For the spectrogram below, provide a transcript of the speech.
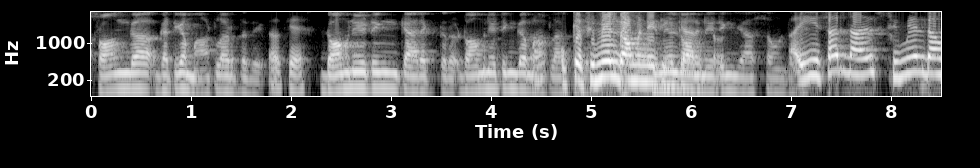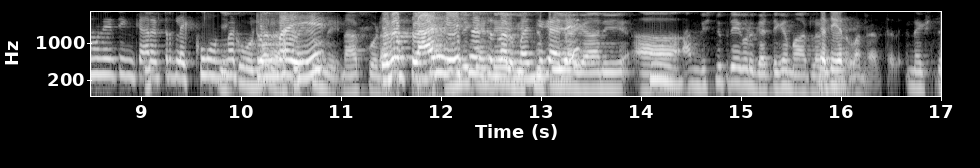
స్ట్రాంగ్గా గట్టిగా మాట్లాడుతుంది. ఓకే డామినేటింగ్ క్యారెక్టర్ డామినేటింగ్గా మాట్లాడుతుంది. Okay female dominating character dominating చేస్తా ఉంటుంది. ఈసారి తెలిసి ఫిమేల్ డామినేటింగ్ క్యారెక్టర్లు ఎక్కువ ఉన్నట్టున్నాయి నాకు కూడా. ఏదో ప్లాన్ చేసినట్టున్నారు మంచిగా విష్ణుప్రియ గాని ఆ, విష్ణుప్రియ కూడా గట్టిగా మాట్లాడుతుంది. నెక్స్ట్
